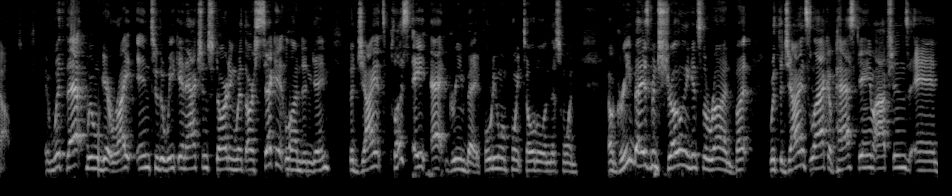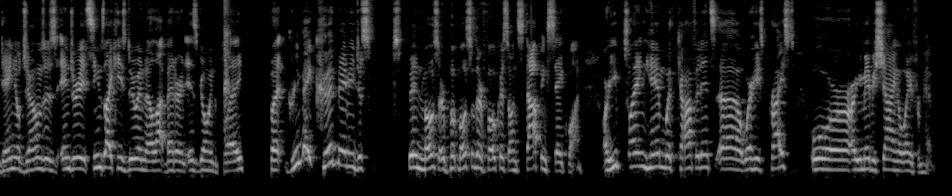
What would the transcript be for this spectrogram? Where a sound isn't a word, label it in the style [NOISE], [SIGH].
And with that, we will get right into the weekend action, starting with our second London game, the Giants plus eight at Green Bay, 41 point total in this one. Now, Green Bay has been struggling against the run, but with the Giants' lack of pass game options and Daniel Jones's injury, it seems like he's doing a lot better and is going to play. But Green Bay could maybe just spend most or put most of their focus on stopping Saquon. Are you playing him with confidence uh, where he's priced, or are you maybe shying away from him?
